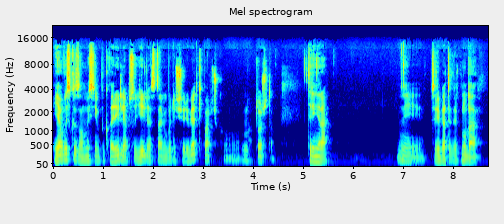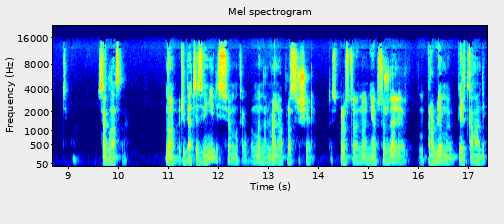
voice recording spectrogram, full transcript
Я высказал, мы с ним поговорили, обсудили, с нами были еще ребятки парочку, ну, тоже там тренера. И ребята говорят, ну да, типа, согласны. Ну, ребята извинились, все, мы как бы, мы нормально вопрос решили. То есть просто, ну, не обсуждали проблемы перед командой.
